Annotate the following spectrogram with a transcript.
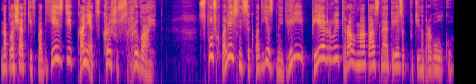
На площадке в подъезде – конец, крышу срывает. Спуск по лестнице к подъездной двери – первый травмоопасный отрезок пути на прогулку.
